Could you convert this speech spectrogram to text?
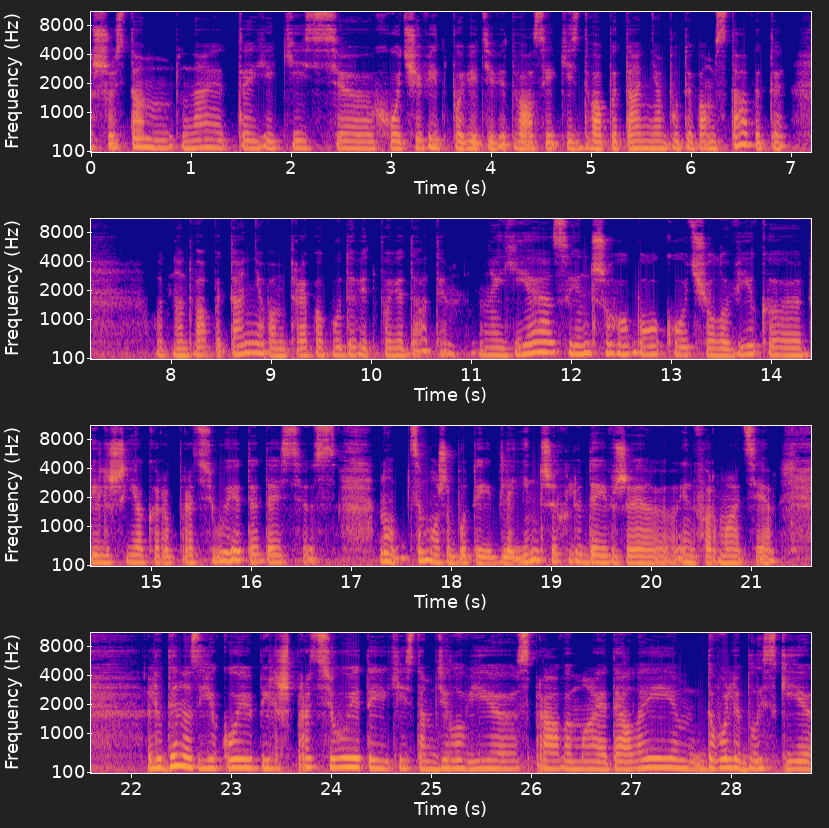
щось там, знаєте, якісь е, хоче відповіді від вас, якісь два питання буде вам ставити. От на два питання вам треба буде відповідати. Є з іншого боку чоловік е, більш як працюєте десь, ну, це може бути і для інших людей вже інформація. Людина, з якою більш працюєте, якісь там ділові справи маєте, але й доволі близькі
